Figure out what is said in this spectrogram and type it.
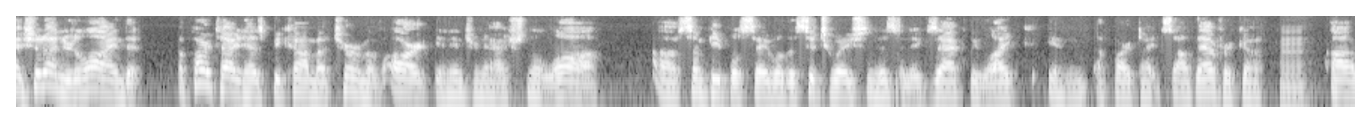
I should underline that apartheid has become a term of art in international law uh, some people say, well, the situation isn't exactly like in apartheid South Africa. Mm. Uh,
